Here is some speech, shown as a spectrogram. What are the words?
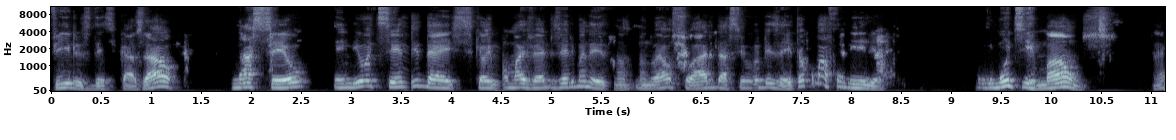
filhos desse casal, nasceu em 1810, que é o irmão mais velho de Bezerra de Menezes, Manuel Soares da Silva Bezerra. Então, como a família de muitos irmãos, né?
